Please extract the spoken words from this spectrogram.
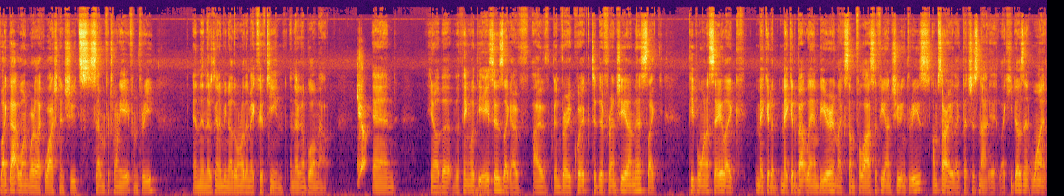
like that one where like Washington shoots seven for twenty eight from three, and then there's gonna be another one where they make fifteen and they're gonna blow them out. Yeah. And you know the the thing with the aces, like I've I've been very quick to differentiate on this. Like people want to say like make it a, make it about Laimbeer and like some philosophy on shooting threes. I'm sorry, like that's just not it. Like he doesn't want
